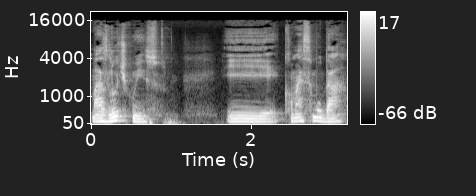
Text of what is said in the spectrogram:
mas lute com isso e comece a mudar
